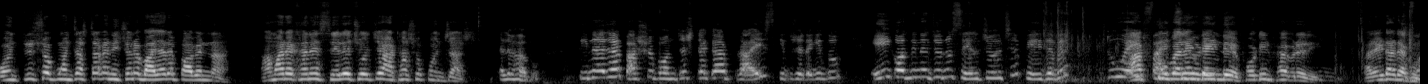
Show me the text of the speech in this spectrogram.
পঁয়ত্রিশশো পঞ্চাশ টাকা নিচনে বাজারে পাবেন না। আমার এখানে সেলে চলছে আঠাশশো পঞ্চাশ। তাহলে ভাবো তিন হাজার পাঁচশো পঞ্চাশ টাকার প্রাইস কিন্তু সেটা কিন্তু এই কদিনের জন্য সেল চলছে পেয়ে যাবে two eight five Valentine day fourteen February আর এটা দেখুন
